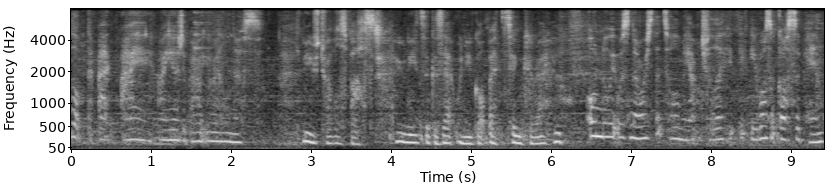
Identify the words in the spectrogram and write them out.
look, I, I, I heard about your illness. News travels fast. Who needs a gazette when you've got Beth Tinker? Oh, no, it was Norris that told me, actually. He, he wasn't gossiping.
